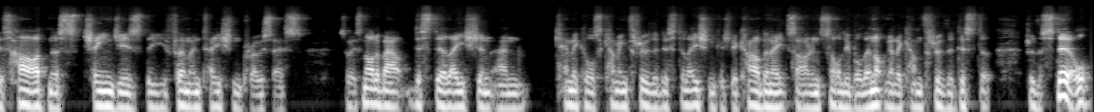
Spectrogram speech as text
this hardness changes the fermentation process. So it's not about distillation and chemicals coming through the distillation because your carbonates are insoluble. They're not going to come through the distil through the still,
